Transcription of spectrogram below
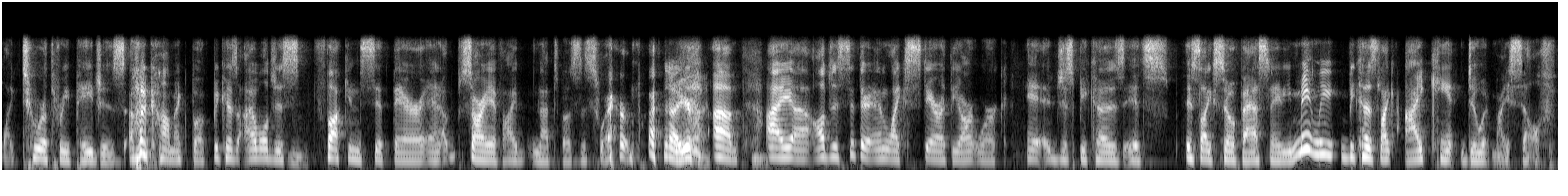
like two or three pages of a comic book because I will just mm. fucking sit there and I'm sorry if I'm not supposed to swear. But, no, you're fine. Um, I uh, I'll just sit there and like stare at the artwork eh, just because it's it's like so fascinating. Mainly because like I can't do it myself.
